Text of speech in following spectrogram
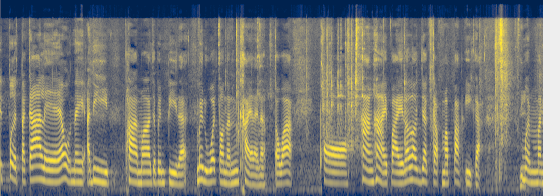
ยเปิดตะกร้าแล้วในอดีตผ่านมาจะเป็นปีแล้ว ไม่รู้ว่าตอนนั้นขายอะไรนะ แต่ว่าพอห่างหายไปแล้วเราอยากกลับมาปักอีกอะ่ะ เหมือนมัน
